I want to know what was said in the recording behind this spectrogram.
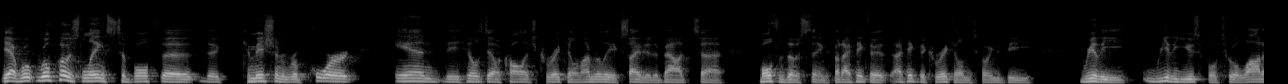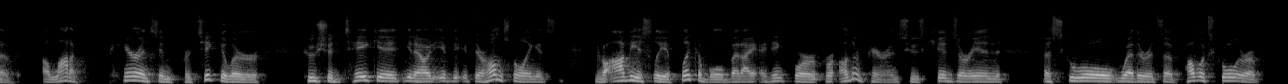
Yeah, we'll, we'll post links to both the, the commission report and the Hillsdale College curriculum. I'm really excited about uh, both of those things. But I think that I think the curriculum is going to be really really useful to a lot of a lot of parents in particular who should take it. You know, if if they're homeschooling, it's sort of obviously applicable. But I, I think for for other parents whose kids are in a school, whether it's a public school or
